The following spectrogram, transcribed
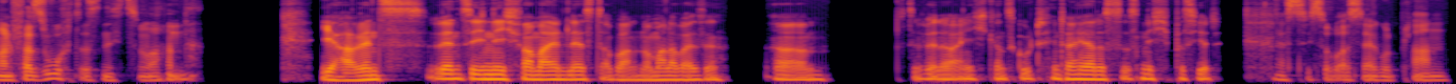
man versucht es nicht zu machen. Ja, wenn es sich nicht vermeiden lässt, aber normalerweise ähm, sind wir da eigentlich ganz gut hinterher, dass das nicht passiert. Lässt sich sowas sehr gut planen.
